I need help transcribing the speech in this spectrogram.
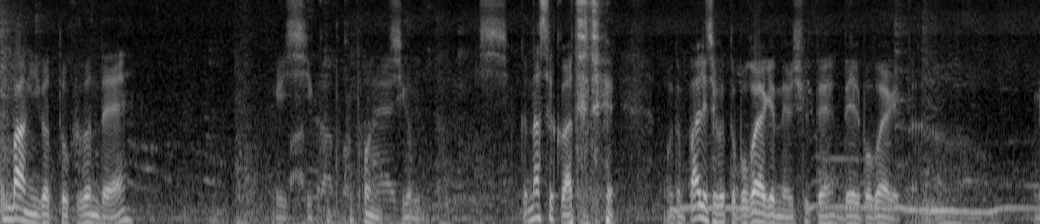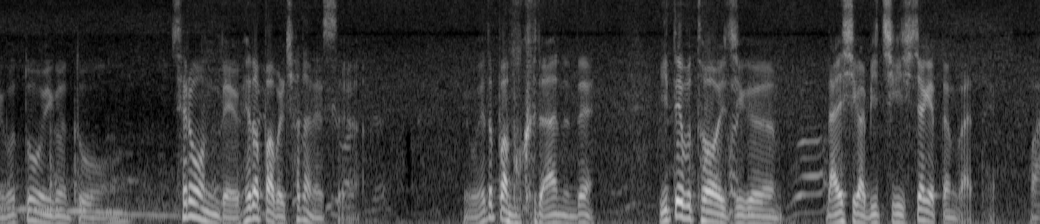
금방 이것도 그건데 이씨 쿠폰 지금 씨, 끝났을 것 같은데 아무튼 빨리 저것도 먹어야겠네요. 쉴 때 내일 먹어야겠다. 그리고 또 이건 또 새로운데 회덮밥을 찾아냈어요. 그리고 회덮밥 먹고 나왔는데 이때부터 지금 날씨가 미치기 시작했던 것 같아요. 와,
